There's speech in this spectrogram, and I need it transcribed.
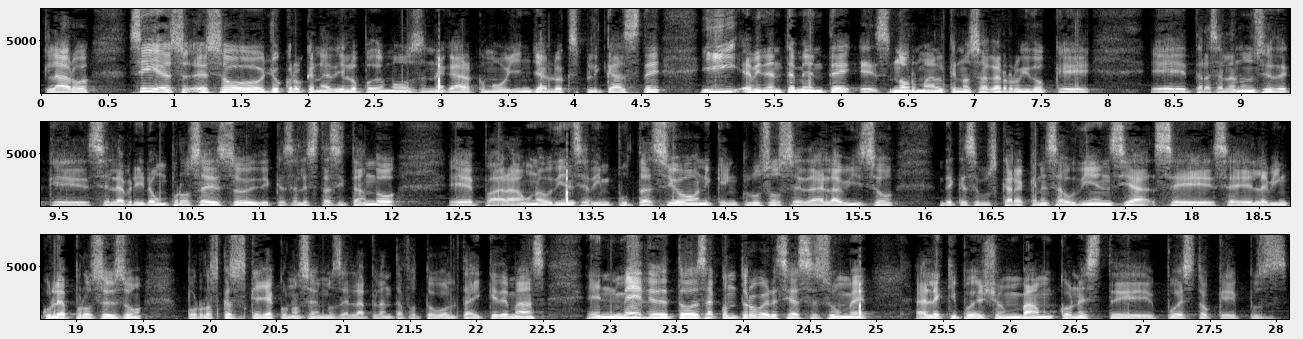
Claro, sí, eso, eso yo creo que nadie lo podemos negar, como bien ya lo explicaste, y evidentemente es normal que nos haga ruido que eh, tras el anuncio de que se le abrirá un proceso y de que se le está citando eh, para una audiencia de imputación y que incluso se da el aviso de que se buscará que en esa audiencia se, se le vincule a proceso por los casos que ya conocemos de la planta fotovoltaica y demás, en medio de toda esa controversia se sume al equipo de Schönbaum con este puesto que pues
